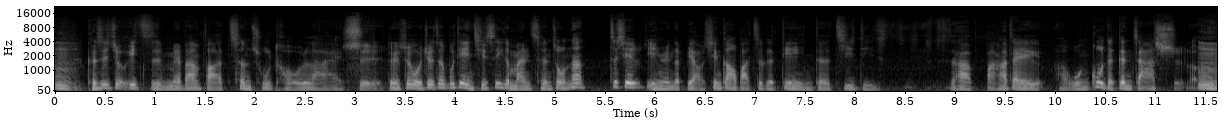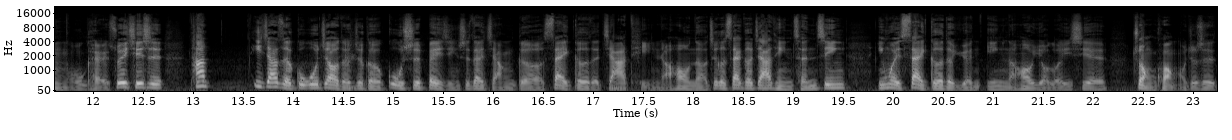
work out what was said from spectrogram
嗯，可是就一直没办法蹭出头来。是对，所以我觉得这部电影其实一个蛮沉重。那这些演员的表现刚好把这个电影的基底啊，把它再啊稳固的更扎实了。嗯，OK，所以其实他。一家子咕咕叫的这个故事背景是在讲一个赛哥的家庭，然后呢，这个赛哥家庭曾经因为赛哥的原因，然后有了一些状况哦，就是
